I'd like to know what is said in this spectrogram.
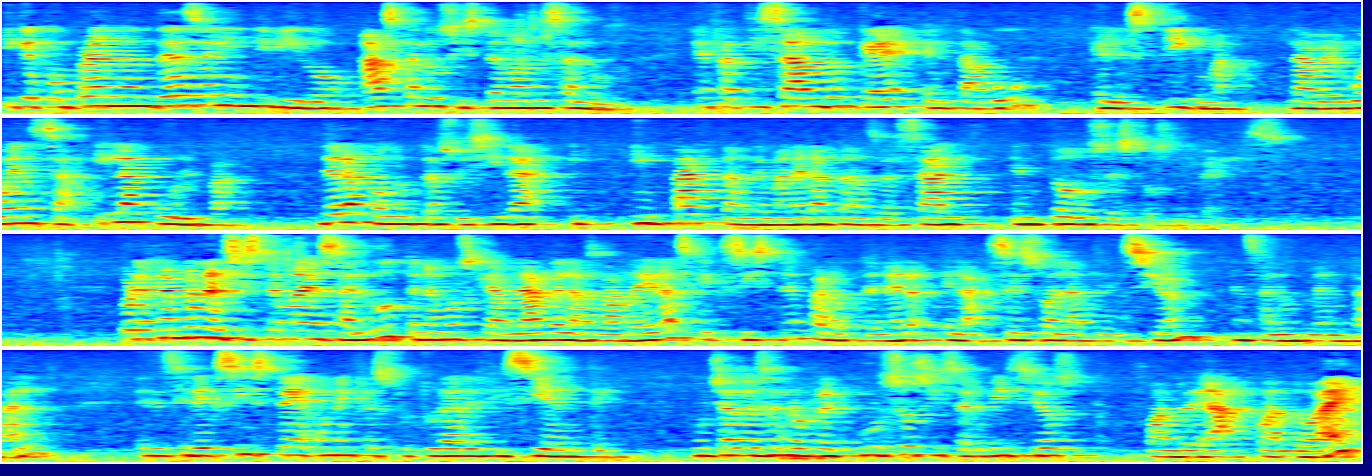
y que comprenden desde el individuo hasta los sistemas de salud, enfatizando que el tabú, el estigma, la vergüenza y la culpa de la conducta suicida impactan de manera transversal en todos estos niveles. Por ejemplo, en el sistema de salud tenemos que hablar de las barreras que existen para obtener el acceso a la atención en salud mental, es decir, existe una infraestructura deficiente. Muchas veces los recursos y servicios, cuando, cuando hay,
